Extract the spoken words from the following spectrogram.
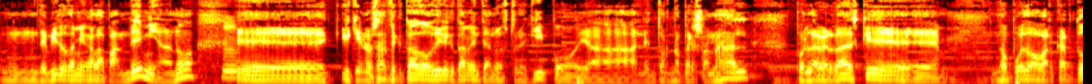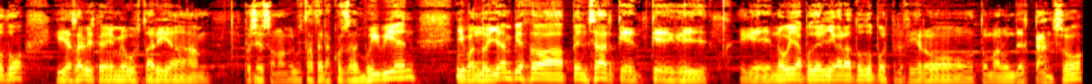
mm, debido también a la pandemia, ¿no? Eh, y que nos ha afectado directamente a nuestro equipo y a- al entorno personal, pues la verdad es que eh, no puedo abarcar todo y ya sabéis que a mí me gustaría, pues eso, ¿no? Me gusta hacer las cosas muy bien y cuando ya empiezo a pensar que, que, que- que no voy a poder llegar a todo, pues prefiero tomar un descanso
